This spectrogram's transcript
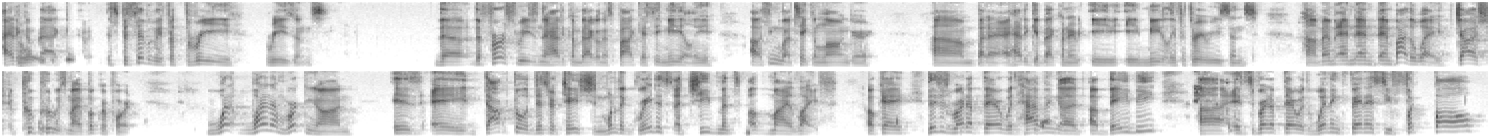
I had to come back specifically for three reasons. The the first reason I had to come back on this podcast immediately, I was thinking about taking longer, um, but I, I had to get back on it e- immediately for three reasons. Um, and, and and and by the way, Josh poo poos my book report. What what I'm working on is a doctoral dissertation, one of the greatest achievements of my life. Okay, this is right up there with having a, a baby. Uh, it's right up there with winning fantasy football.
